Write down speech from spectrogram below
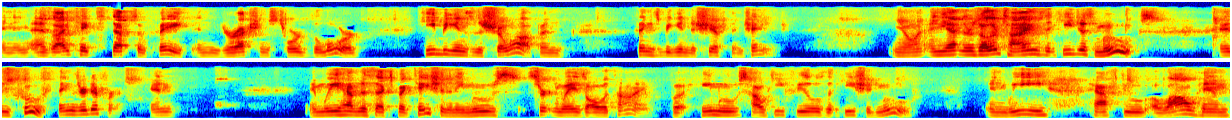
and, and as I take steps of faith in directions towards the Lord, he begins to show up and things begin to shift and change. You know, and yet there's other times that he just moves and poof, things are different. And and we have this expectation that he moves certain ways all the time, but he moves how he feels that he should move. And we have to allow him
